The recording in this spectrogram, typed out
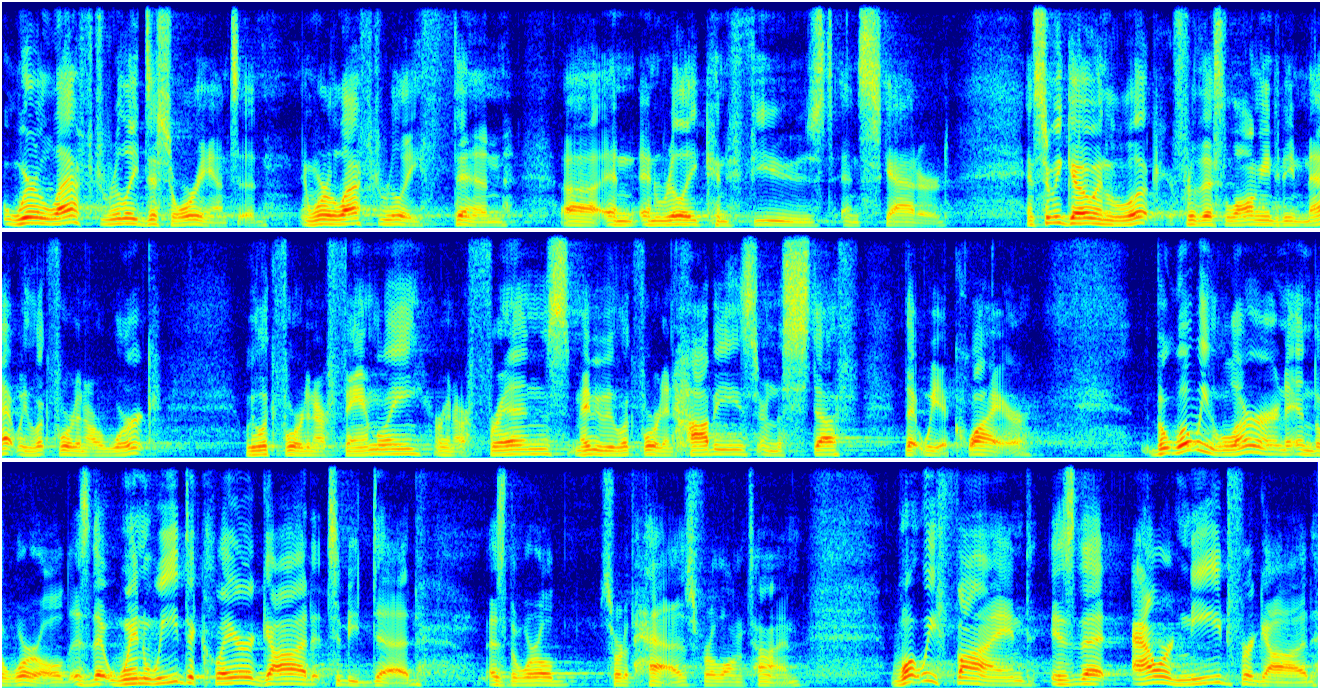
we're left really disoriented and we're left really thin uh, and, and really confused and scattered. And so we go and look for this longing to be met. We look for it in our work. We look for it in our family or in our friends. Maybe we look for it in hobbies or in the stuff that we acquire. But what we learn in the world is that when we declare God to be dead, as the world sort of has for a long time, what we find is that our need for God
